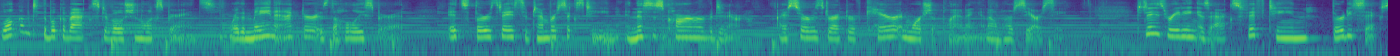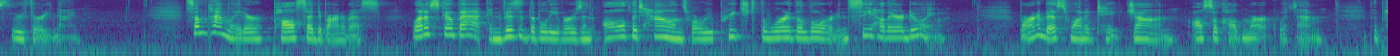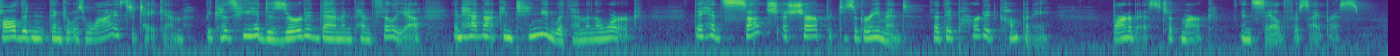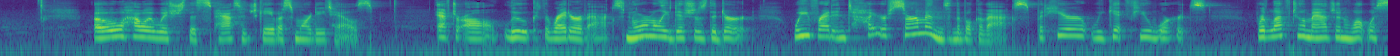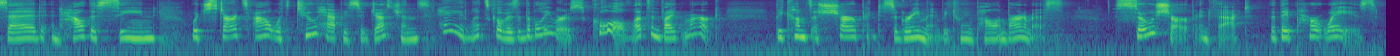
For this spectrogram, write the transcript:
Welcome to the Book of Acts devotional experience, where the main actor is the Holy Spirit. It's Thursday, September 16, and this is Caryn Rivadeneira. I serve as Director of Care and Worship Planning at Elmhurst CRC. Today's reading is Acts 15, 36 through 39. Sometime later, Paul said to Barnabas, Let us go back and visit the believers in all the towns where we preached the word of the Lord and see how they are doing. Barnabas wanted to take John, also called Mark, with them but Paul didn't think it was wise to take him, because he had deserted them in Pamphylia and had not continued with them in the work. They had such a sharp disagreement that they parted company. Barnabas took Mark and sailed for Cyprus. Oh, how I wish this passage gave us more details. After all, Luke, the writer of Acts, normally dishes the dirt. We've read entire sermons in the book of Acts, but here we get few words. We're left to imagine what was said and how this scene, which starts out with two happy suggestions hey, let's go visit the believers, cool, let's invite Mark, becomes a sharp disagreement between Paul and Barnabas. So sharp, in fact, that they part ways.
